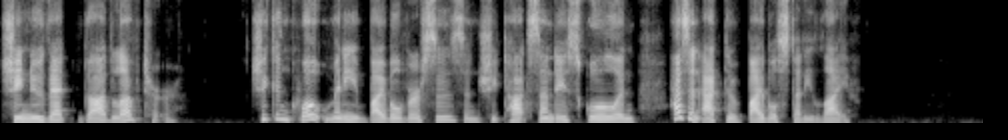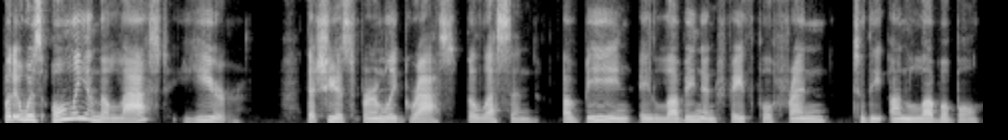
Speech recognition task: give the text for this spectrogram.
She knew that God loved her. She can quote many Bible verses and she taught Sunday school and has an active Bible study life. But it was only in the last year that she has firmly grasped the lesson of being a loving and faithful friend to the unlovable.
